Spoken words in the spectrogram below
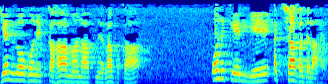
جن لوگوں نے کہا، مانا اپنے رب کا ان کے لیے اچھا بدلا ہے۔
